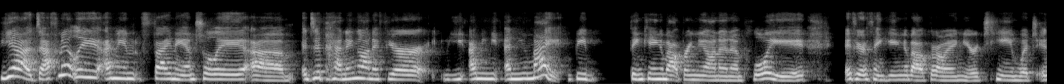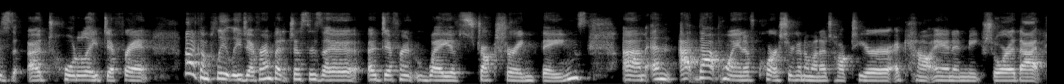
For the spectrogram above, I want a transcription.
Yeah, definitely. I mean, financially, um, depending on if you're, you, I mean, and you might be thinking about bringing on an employee if you're thinking about growing your team which is a totally different not completely different but just is a, a different way of structuring things. Um, and at that point of course you're going to want to talk to your accountant and make sure that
